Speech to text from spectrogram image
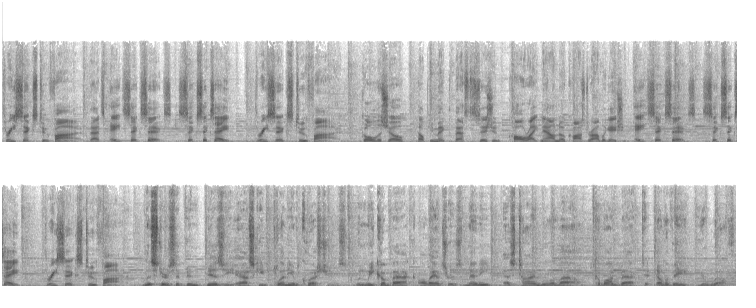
3625. That's 866 668 3625. Goal of the show help you make the best decision. Call right now, no cost or obligation. 866 668 3625. Listeners have been busy asking plenty of questions. When we come back, I'll answer as many as time will allow. Come on back to Elevate Your Wealth.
